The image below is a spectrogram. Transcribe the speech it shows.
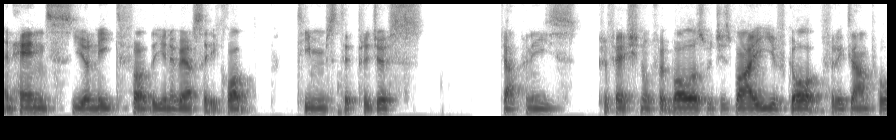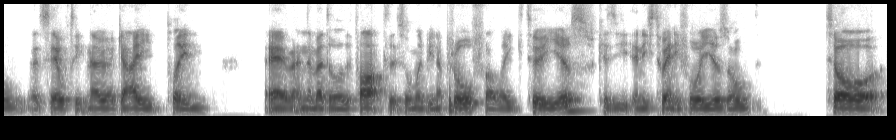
and hence your need for the university club teams to produce Japanese professional footballers, which is why you've got, for example, at Celtic now, a guy playing um, in the middle of the park that's only been a pro for like two years because he and he's 24 years old. So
